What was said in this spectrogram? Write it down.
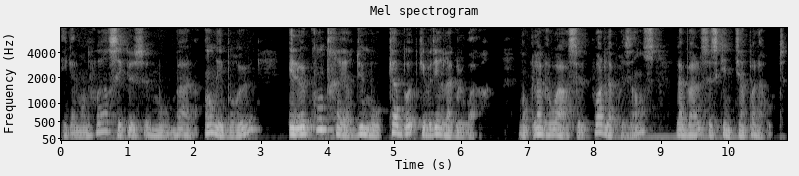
également de voir, c'est que ce mot bal en hébreu est le contraire du mot kabot qui veut dire la gloire. Donc la gloire, c'est le poids de la présence, la balle, c'est ce qui ne tient pas la route.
